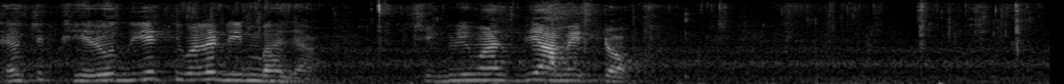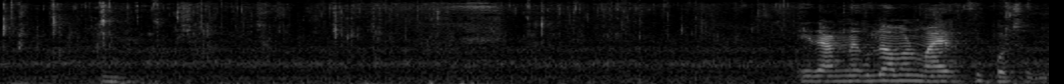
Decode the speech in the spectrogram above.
এটা হচ্ছে খেরো দিয়ে কি বলে ডিম ভাজা। চিংড়ি মাছ দিয়ে আমের টক। হুম। এই রান্নাগুলো আমার মায়ের খুব পছন্দ।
